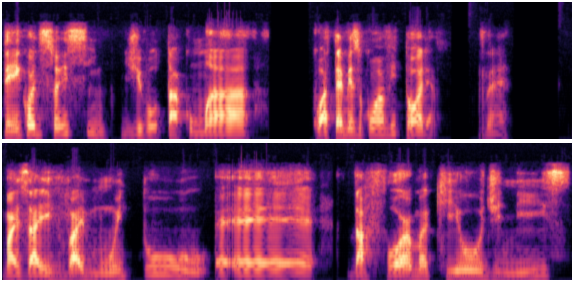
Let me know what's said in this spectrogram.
tem condições sim de voltar com uma. até mesmo com uma vitória, né? Mas aí vai muito é, é, da forma que o Diniz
